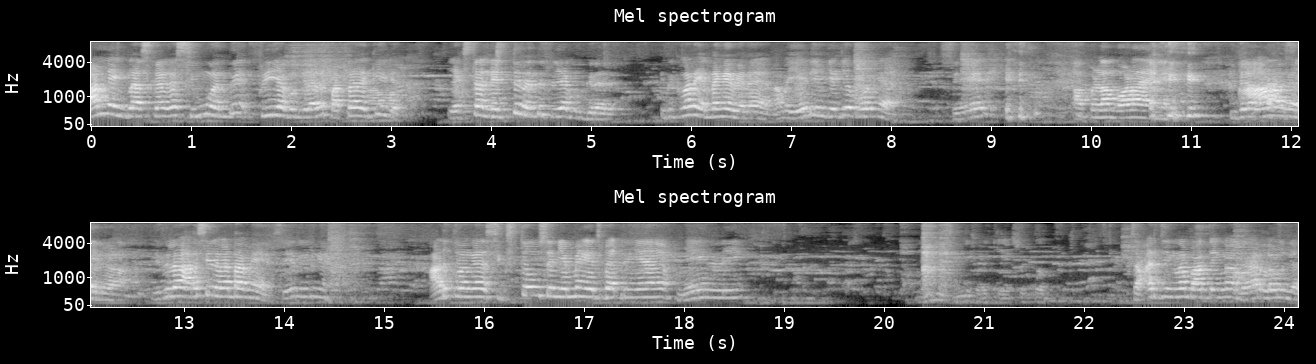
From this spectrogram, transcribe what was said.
ஆன்லைன் கிளாஸ்க்காக சிம் வந்து ஃப்ரீயாக கொடுக்குறாரு. பத்தாவதுக்கு எக்ஸ்ட்ரா நெட்டு வந்து ஃப்ரீயாக கொடுக்குறாரு. இதுக்கு மேலே என்னங்க வேணும்? நம்ம ஏடிஎம் கேட்டே போடுங்க. சரி. அப்படிலாம் போடாங்க இதெல்லாம் இதில் அரசியல் வேண்டாமே. சரி விடுங்க அடுத்து வாங்க சிக்ஸ் தௌசண்ட் எம்ஏஹெச் பேட்டரிங்க மெயின்லி சார்ஜிங்லாம் பார்த்தீங்கன்னா வேற லெவலுங்க.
